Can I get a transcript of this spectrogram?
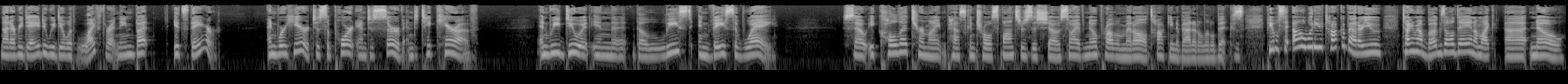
Not every day do we deal with life threatening, but it's there. And we're here to support and to serve and to take care of. And we do it in the, the least invasive way. So, Ecola Termite Pest Control sponsors this show, so I have no problem at all talking about it a little bit because people say, Oh, what do you talk about? Are you talking about bugs all day? And I'm like, uh, No,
